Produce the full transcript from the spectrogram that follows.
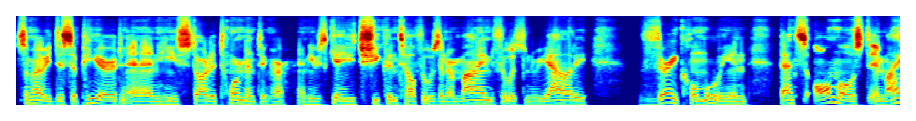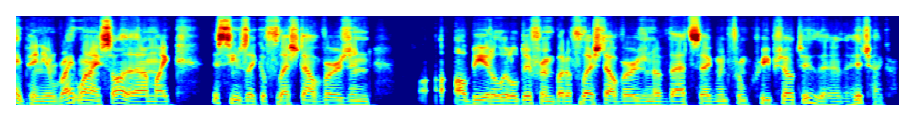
somehow he disappeared, and he started tormenting her, and he was getting. She couldn't tell if it was in her mind, if it was in reality. Very cool movie, and that's almost, in my opinion, right when I saw that, I'm like, this seems like a fleshed out version, albeit a little different, but a fleshed out version of that segment from Creepshow two, the, the Hitchhiker.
